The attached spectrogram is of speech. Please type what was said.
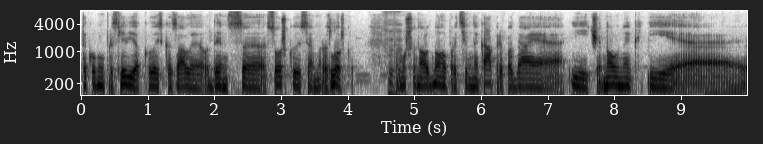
такому прислів'ю, як колись казали, один з сошкою, семеро з ложкою. Тому що на одного працівника припадає і чиновник, і, е,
